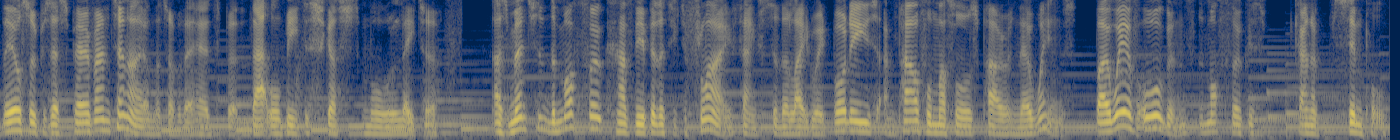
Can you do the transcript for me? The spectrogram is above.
They also possess a pair of antennae on the top of their heads, but that will be discussed more later. As mentioned, the mothfolk have the ability to fly thanks to the lightweight bodies and powerful muscles powering their wings. By way of organs, the mothfolk is kind of simple.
